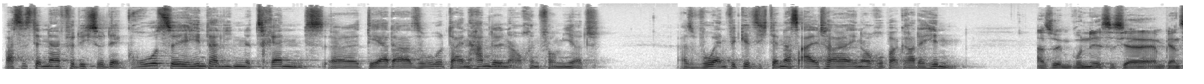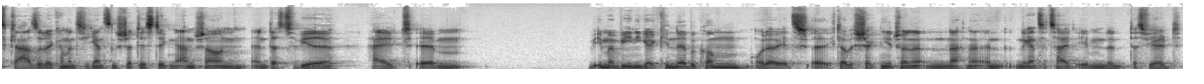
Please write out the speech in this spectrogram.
Was ist denn da für dich so der große hinterliegende Trend, äh, der da so dein Handeln auch informiert? Also wo entwickelt sich denn das Alter in Europa gerade hin? Also im Grunde ist es ja ähm, ganz klar so, da kann man sich die ganzen Statistiken anschauen, äh, dass wir halt ähm, immer weniger Kinder bekommen oder jetzt, äh, ich glaube, es stagniert schon nach einer, eine ganze Zeit eben, dass wir halt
